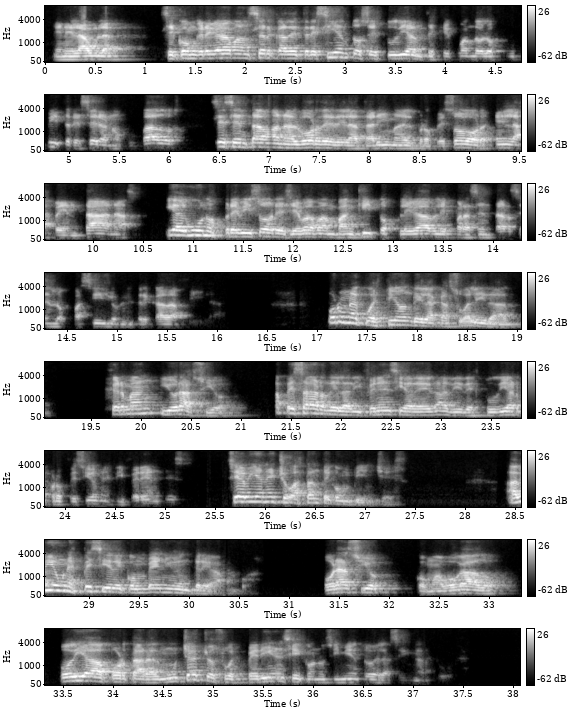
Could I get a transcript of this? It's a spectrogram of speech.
En el aula se congregaban cerca de 300 estudiantes que cuando los pupitres eran ocupados se sentaban al borde de la tarima del profesor, en las ventanas, y algunos previsores llevaban banquitos plegables para sentarse en los pasillos entre cada fila. Por una cuestión de la casualidad, Germán y Horacio, pesar de la diferencia de edad y de estudiar profesiones diferentes, se habían hecho bastante compinches. Había una especie de convenio entre ambos. Horacio, como abogado, podía aportar al muchacho su experiencia y conocimiento de la asignatura.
